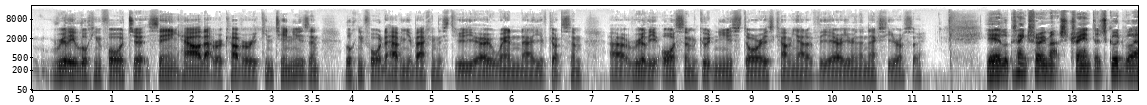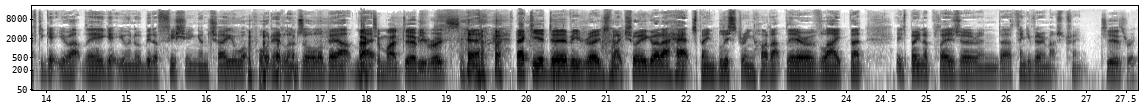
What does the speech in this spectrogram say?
really looking forward to seeing how that recovery continues and looking forward to having you back in the studio when uh, you've got some uh, really awesome good news stories coming out of the area in the next year or so. Yeah, look, thanks very much, Trent. It's good. We'll have to get you up there, get you into a bit of fishing, and show you what Port Hedland's all about. Back mate. to my Derby roots. Back to your Derby roots. Make sure you got a hat. It's been blistering hot up there of late, but it's been a pleasure, and uh, thank you very much, Trent. Cheers, Rick.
